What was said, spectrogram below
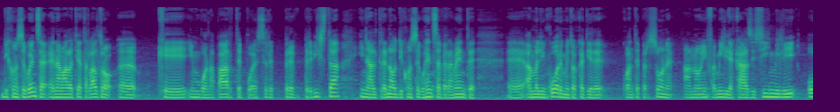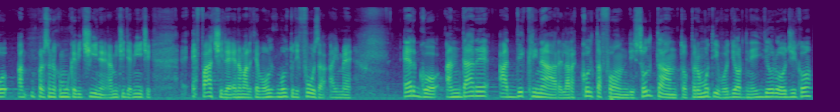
Di conseguenza è una malattia, tra l'altro, eh, che in buona parte può essere pre- prevista, in altre no, di conseguenza veramente eh, a malincuore mi tocca dire quante persone hanno in famiglia casi simili o persone comunque vicine, amici di amici, è facile, è una malattia molto, molto diffusa, ahimè. Ergo andare a declinare la raccolta fondi soltanto per un motivo di ordine ideologico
